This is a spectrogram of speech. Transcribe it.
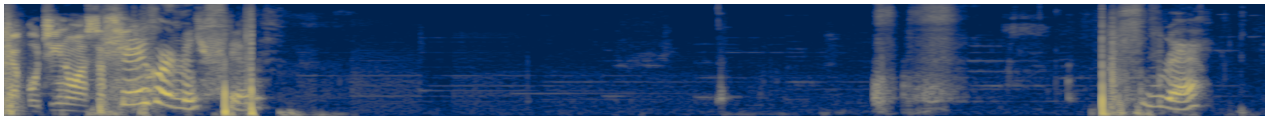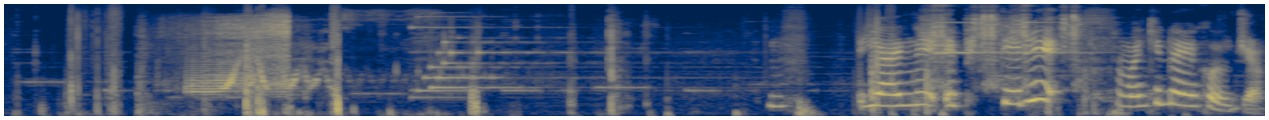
Cappuccino assassino. şeye koymak istiyorum. Buraya. Yani epikleri makineye koyacağım.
